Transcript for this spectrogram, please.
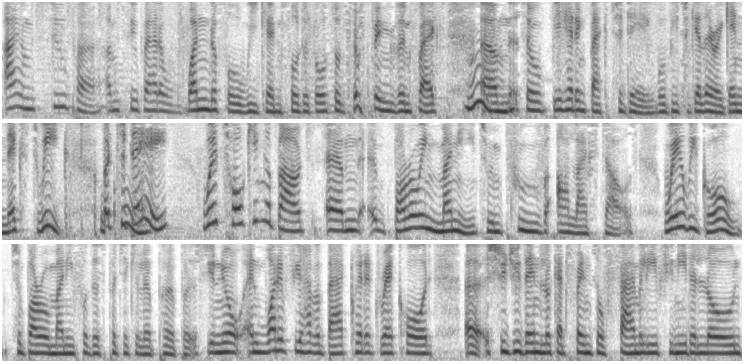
I am super. I'm super. I had a wonderful weekend filled with all sorts of things, in fact. Um, so be heading back today. We'll be together again next week. but cool. today, we're talking about um, borrowing money to improve our lifestyles. Where we go to borrow money for this particular purpose, you know, and what if you have a bad credit record? Uh, should you then look at friends or family if you need a loan?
